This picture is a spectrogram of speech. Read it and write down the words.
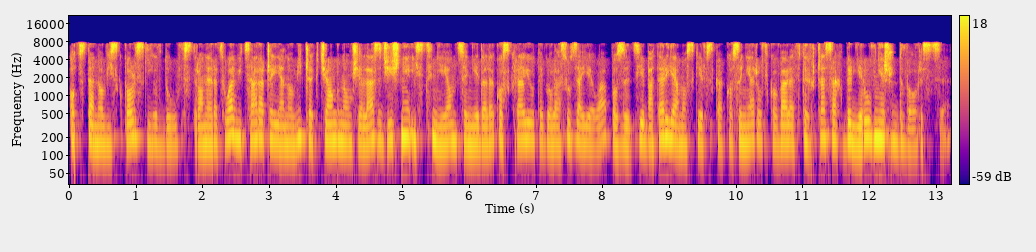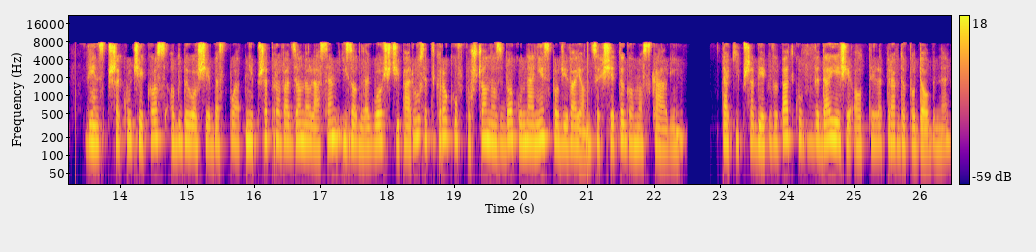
Od stanowisk polskich w dół w stronę Racławica raczej Janowiczek ciągnął się las dziś nieistniejący niedaleko z kraju tego lasu zajęła pozycję bateria moskiewska kosyniarów Kowale w tych czasach byli również dworscy, więc przekucie kos odbyło się bezpłatnie przeprowadzono lasem i z odległości paruset kroków puszczono z boku na niespodziewających się tego Moskali. Taki przebieg wypadków wydaje się o tyle prawdopodobny,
